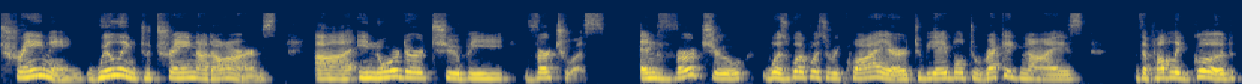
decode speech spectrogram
training, willing to train at arms uh, in order to be virtuous. And virtue was what was required to be able to recognize the public good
